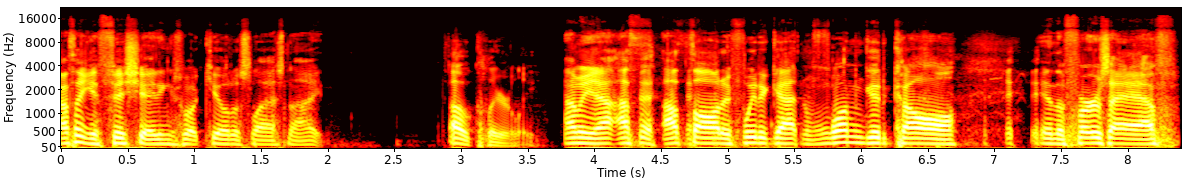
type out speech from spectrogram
I think officiating is what killed us last night. Oh, clearly. I mean, I I, I thought if we'd have gotten one good call in the first half,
